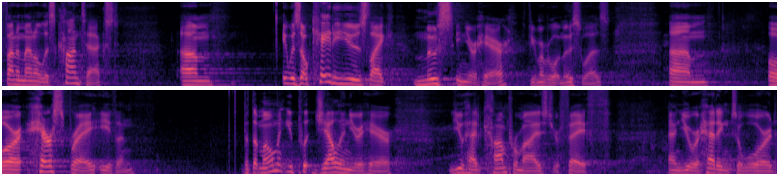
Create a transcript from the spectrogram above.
fundamentalist context, um, it was okay to use like mousse in your hair, if you remember what mousse was, um, or hairspray even. But the moment you put gel in your hair, you had compromised your faith and you were heading toward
